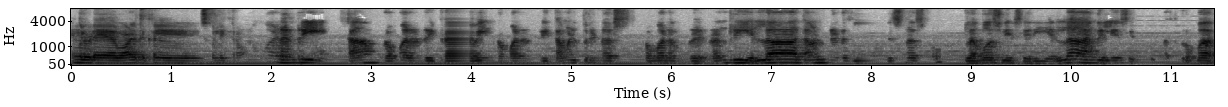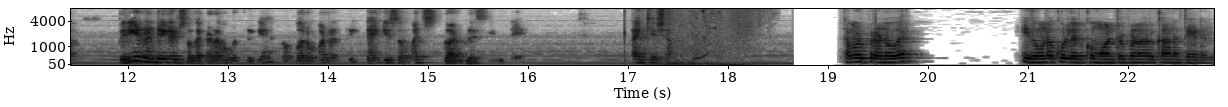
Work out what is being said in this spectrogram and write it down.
எங்களுடைய வாழ்த்துக்கள் சொல்லிக்கிறோம். ரொம்ப நன்றி டாம் ரொம்ப நன்றி பிரவீன். ரொம்ப நன்றி தமிழ் பிரினர்ஸ் ரொம்ப நன்றி நன்றி. எல்லா தமிழ் பிரினர்ஸ் லிசனர்ஸ்க்கும் கிளப் ஹவுஸ்லயும் சரி எல்லா ஆங்கிள்லயும் சரி. ரொம்ப பெரிய நன்றிகள் சொல்ல கடமைப்பட்டிருக்கேன். ரொம்ப ரொம்ப நன்றி. Thank you so much God bless you டே தேங்க்யூ ஷா தமிழ் பிரணவர் இது உனக்குள்ள இருக்கும் ஆண்டர்பனருக்கான தேடல்.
